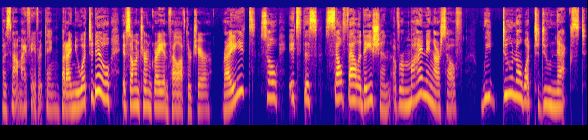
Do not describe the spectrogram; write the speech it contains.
but it's not my favorite thing. But I knew what to do if someone turned gray and fell off their chair right? So it's this self validation of reminding ourselves we do know what to do next,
